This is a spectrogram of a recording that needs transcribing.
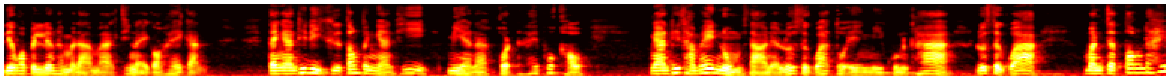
เรียกว่าเป็นเรื่องธรรมดามากที่ไหนก็ให้กัน แต่งานที่ดีคือต้องเป็นงานที่มีอนาคตให้พวกเขา งานที่ทำให้หนุ่มสาวเนี่ยรู้สึกว่าตัวเองมีคุณค่า รู้สึกว่ามันจะต้องได้ให้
